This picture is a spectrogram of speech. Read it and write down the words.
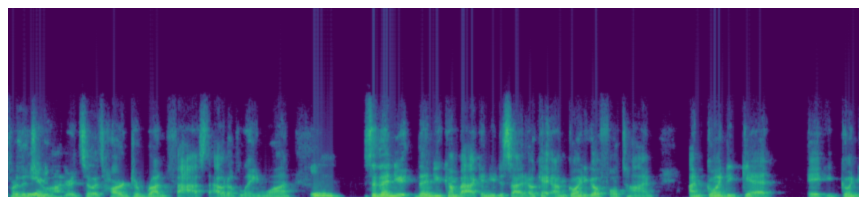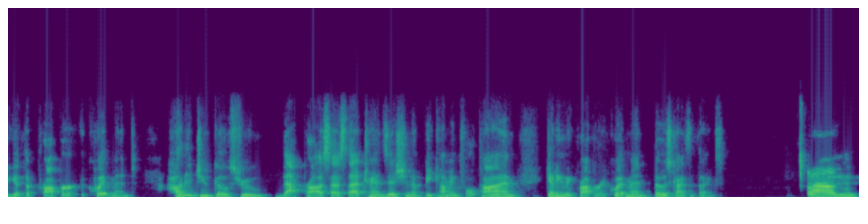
for the yeah. 200, so it's hard to run fast out of lane one. Mm-hmm so then you then you come back and you decide okay i'm going to go full time i'm going to get a, going to get the proper equipment how did you go through that process that transition of becoming full time getting the proper equipment those kinds of things um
